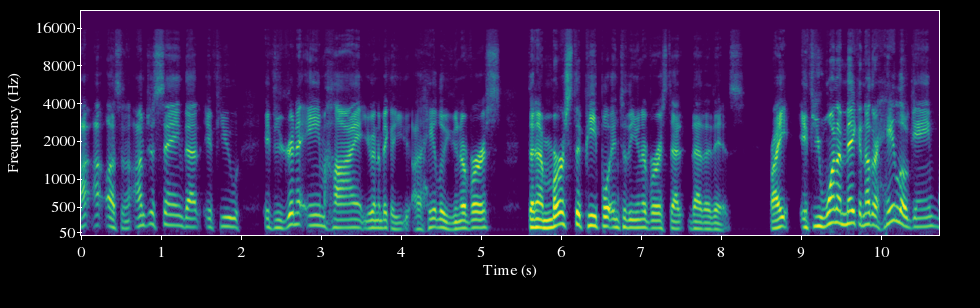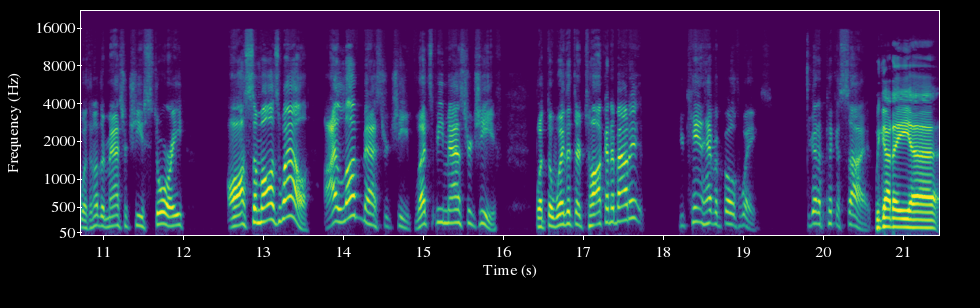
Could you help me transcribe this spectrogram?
I, I, listen, I'm just saying that if you if you're gonna aim high, you're gonna make a Halo universe, then immerse the people into the universe that that it is. Right. If you want to make another Halo game with another Master Chief story, awesome as well. I love Master Chief. Let's be Master Chief. But the way that they're talking about it, you can't have it both ways. You got to pick a side. We got a uh,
